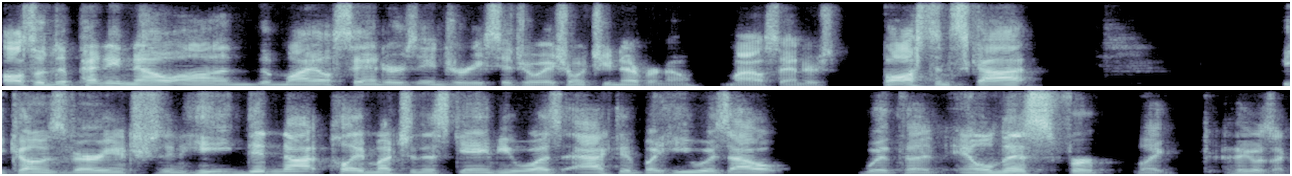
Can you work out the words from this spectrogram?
also depending now on the Miles Sanders injury situation, which you never know, Miles Sanders, Boston Scott becomes very interesting. He did not play much in this game. He was active, but he was out with an illness for like I think it was a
